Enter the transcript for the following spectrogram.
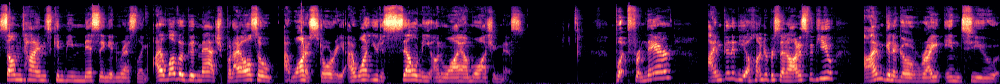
sometimes can be missing in wrestling. I love a good match, but I also I want a story. I want you to sell me on why I'm watching this. But from there, I'm going to be 100% honest with you. I'm going to go right into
